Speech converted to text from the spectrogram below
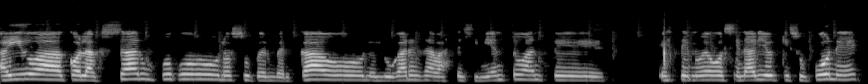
ha ido a colapsar un poco los supermercados, los lugares de abastecimiento ante este nuevo escenario que supone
